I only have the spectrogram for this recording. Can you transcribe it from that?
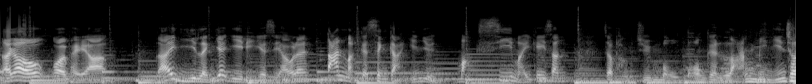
大家好，我係皮亚。嗱喺二零一二年嘅時候咧，丹麦嘅性格演員麥斯米基辛就憑住無望嘅冷面演出，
